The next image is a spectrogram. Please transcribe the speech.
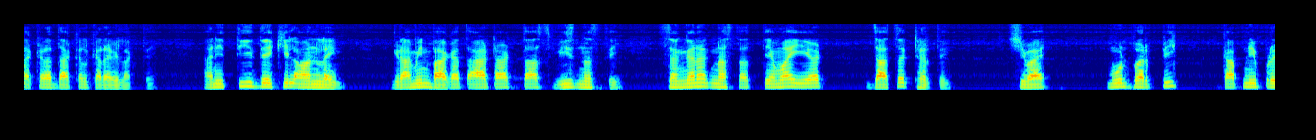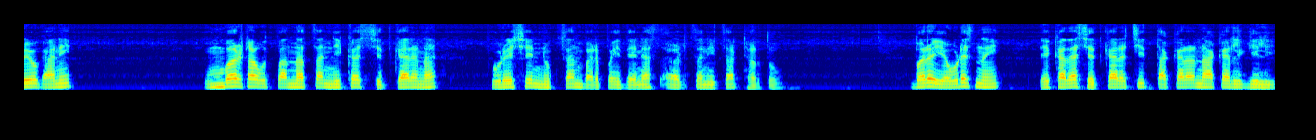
तक्रार दाखल करावी लागते. आणि ती देखील ऑनलाईन ग्रामीण भागात आठ आठ तास वीज नसते संगणक नसतात तेव्हा ही अट जाचक ठरते. शिवाय मूठभर पीक कापणी प्रयोग आणि उंबरठा उत्पादनाचा निकष शेतकऱ्यांना पुरेसे नुकसान भरपाई देण्यास अडचणीचा ठरतो. बरं एवढेच नाही. एखाद्या शेतकऱ्याची तक्रार नाकारली गेली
